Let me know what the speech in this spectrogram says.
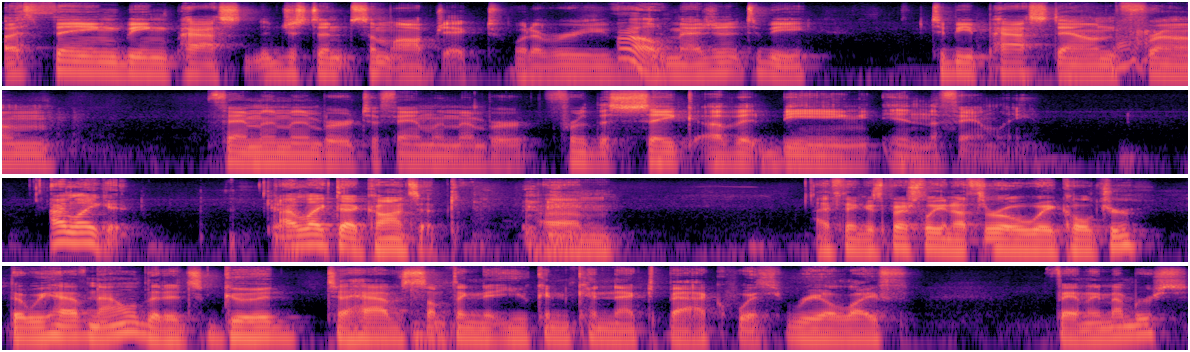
a thing being passed just in some object whatever you Oh. imagine it to be to be passed down from family member to family member for the sake of it being in the family I like it. I like that concept. Um, I think, especially in a throwaway culture that we have now, that it's good to have something that you can connect back with real life family members.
